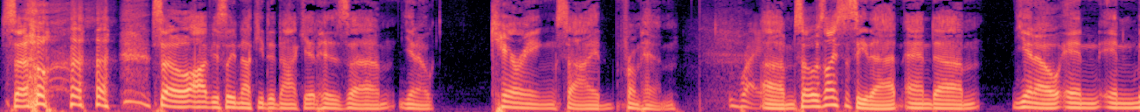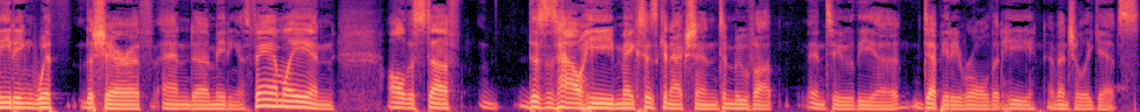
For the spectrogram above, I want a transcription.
So so obviously Nucky did not get his um, you know caring side from him. Right. Um, so it was nice to see that, and um, you know, in in meeting with the sheriff and uh, meeting his family and all this stuff, this is how he makes his connection to move up into the uh, deputy role that he eventually gets.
